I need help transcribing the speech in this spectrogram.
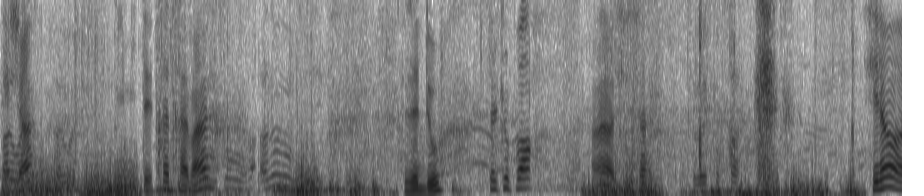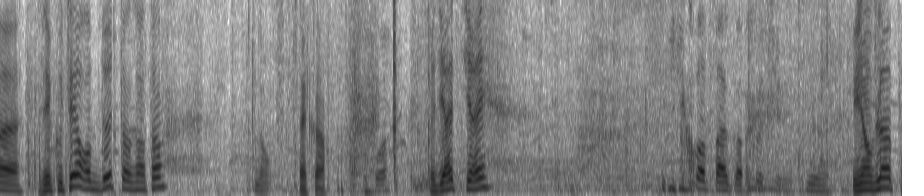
Pas déjà. loin, pas loin. M'imiter très très mal. Ah non, non, Vous êtes d'où? Quelque part. Ah c'est ça. Ça doit être pour ça. Sinon, euh, vous écoutez Europe 2 de temps en temps? Non. D'accord. Pourquoi? Ça dirait de tirer? J'y crois pas quoi. Pourquoi tu une enveloppe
